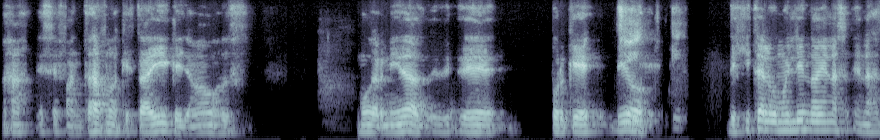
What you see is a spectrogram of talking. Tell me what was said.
Ajá, ese fantasma que está ahí, que llamamos modernidad. Eh, porque, digo, dijiste algo muy lindo ahí en la en la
